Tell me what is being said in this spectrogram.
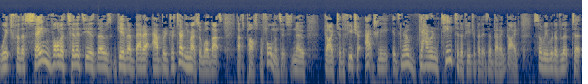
which for the same volatility as those give a better average return. You might say, well, that's, that's past performance. It's no guide to the future. Actually, it's no guarantee to the future, but it's a better guide. So we would have looked at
